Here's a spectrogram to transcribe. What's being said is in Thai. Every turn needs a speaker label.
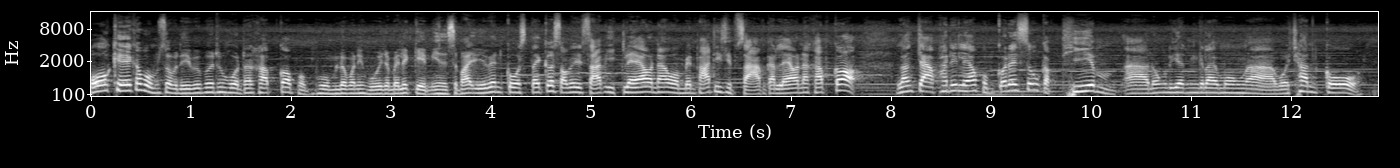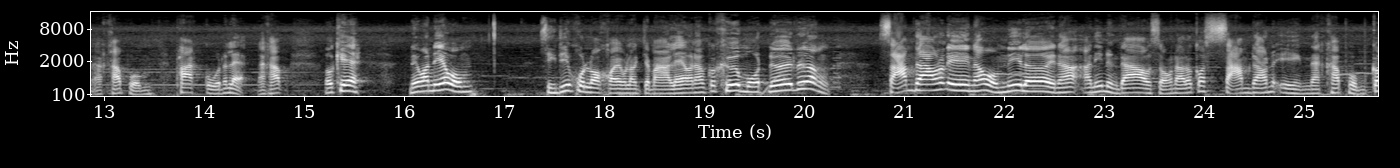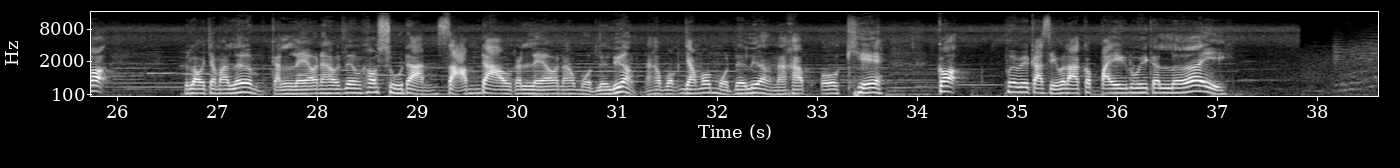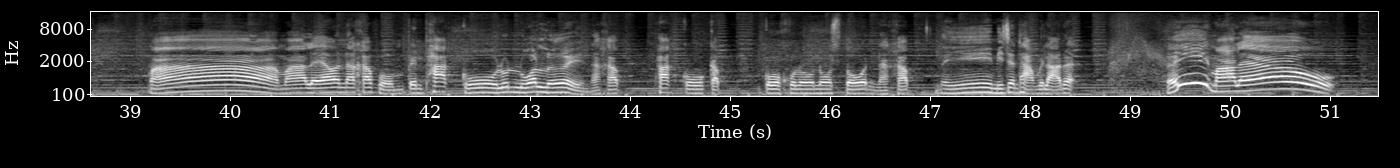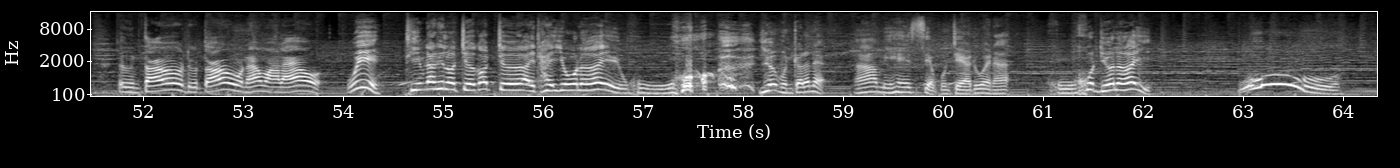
Speaker 1: โอเคครับผมสวัสดีเพื่อนๆทุกคนนะครับ ก็ผมภูมิเรื่องวันนี้ผมจะไปเล่นเกม In Smart Event Go Sticker 2023อีกแล้วนะผมเป็นพาร์ทที่ 13 กันแล้วนะครับ ก็หลังจากพาร์ทที่แล้วผมก็ได้สู้กับทีมอ่าโรงเรียนกระมงอ่าเวอร์ชันโกนะครับผมภาคโกนั่นแหละนะครับ โอเค ในวันนี้ผมสิ่งที่คนรอคอยกำลังจะมาแล้วนะครับ ก็คือโหมดเนื้อเรื่อง 3 ดาวนั่นเองนะผมนี่เลยนะอันนี้ 1 ดาว 2 ดาวแล้วก็ 3 ดาวนั่นเองนะครับผมก็ เราจะมาเริ่มกันแล้วนะครับ เริ่มเข้าสู่ด่าน 3 ดาวกันแล้วนะหมดเลยเรื่องนะครับผมย้ำว่าหมดเลยเรื่องนะครับ โอเค ก็เพื่อเป็นการเสียเวลาก็ไปลุยกันเลย มามาแล้วนะครับผมเป็นภาคโกล้วนๆเลยนะครับภาคโกกับโกโคโนโนสโตนนะครับนี่มีเส้นทางเวลาด้วยเฮ้ยมาแล้ว ตื่นเต้าตื่นเต้านะมาแล้ววิ ทีมแรกที่เราเจอก็เจอไอ้ไทโยเลยโอ้โหเยอะเหมือนกันนะเนี่ยอ่ามีให้เสียบกุญแจด้วยนะโอ้โหโคตรเยอะเลยวู้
